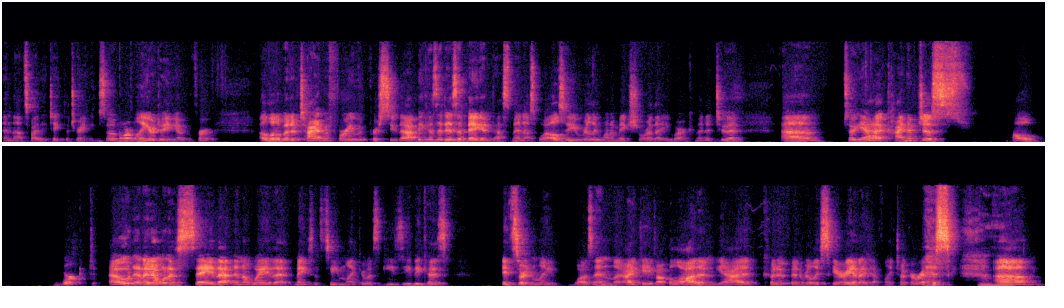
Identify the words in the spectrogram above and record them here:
and that's why they take the training. So normally you're doing yoga for a little bit of time before you would pursue that because it is a big investment as well. So you really want to make sure that you are committed to it. Um, so yeah, kind of just all worked out. And I don't want to say that in a way that makes it seem like it was easy because it certainly wasn't. I gave up a lot, and yeah, it could have been really scary, and I definitely took a risk. Mm-hmm. Um,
